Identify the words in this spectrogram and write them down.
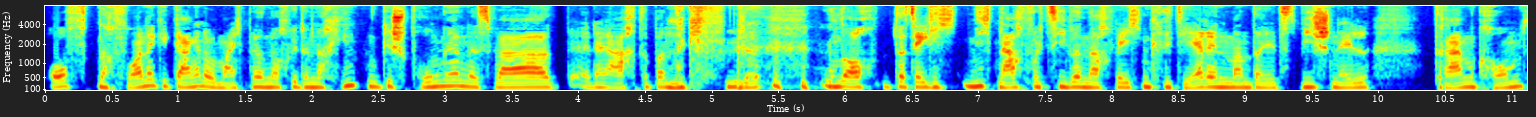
oft nach vorne gegangen, aber manchmal dann auch wieder nach hinten gesprungen. Es war eine Achterbahn der Gefühle und auch tatsächlich nicht nachvollziehbar, nach welchen Kriterien man da jetzt wie schnell drankommt.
